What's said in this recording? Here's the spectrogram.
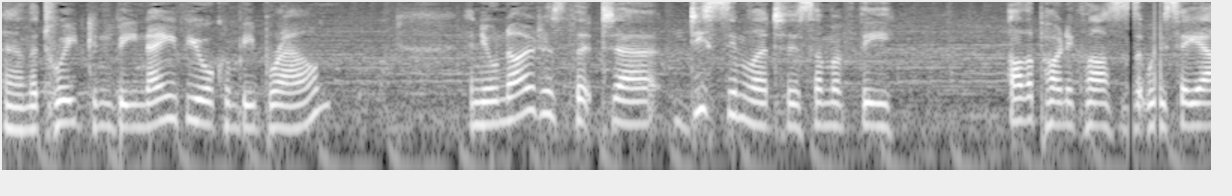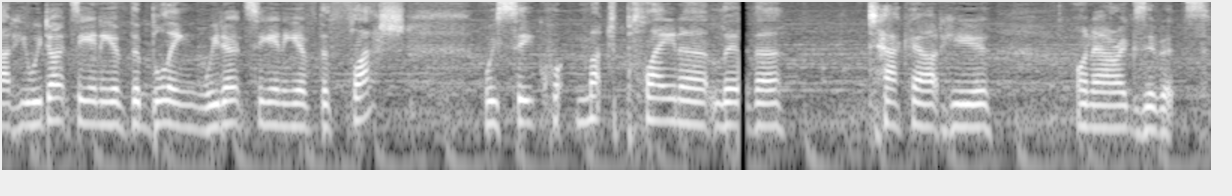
And the tweed can be navy or can be brown. And you'll notice that uh, dissimilar to some of the other pony classes that we see out here, we don't see any of the bling, we don't see any of the flash. We see much plainer leather tack out here on our exhibits.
